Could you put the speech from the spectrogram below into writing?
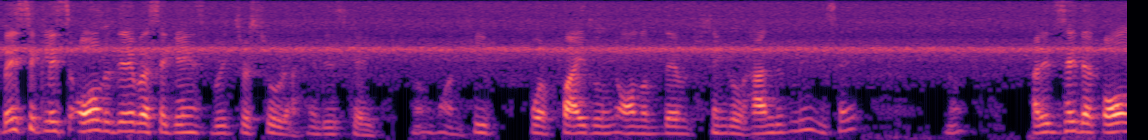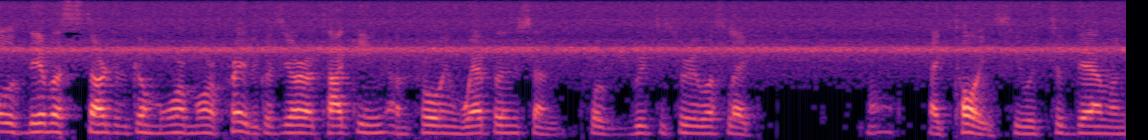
basically it's all the Devas against Vritrasura in this case. No? When he were fighting all of them single-handedly, you say? No? And it say that all of Devas started to become more and more afraid because they are attacking and throwing weapons, and for Vritrasura was like no? Like toys. He would take them and,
